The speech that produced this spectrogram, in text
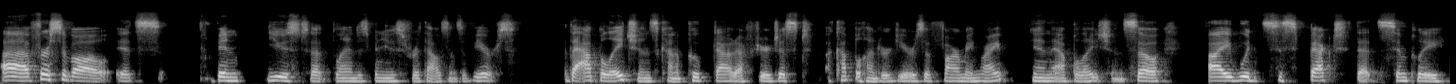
Uh, first of all, it's been used. That land has been used for thousands of years. The Appalachians kind of pooped out after just a couple hundred years of farming, right? In the Appalachians. So I would suspect that simply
